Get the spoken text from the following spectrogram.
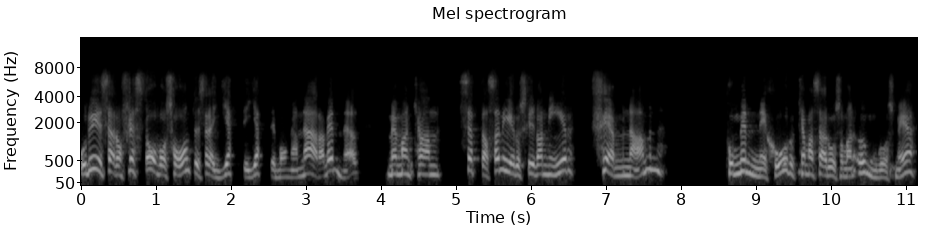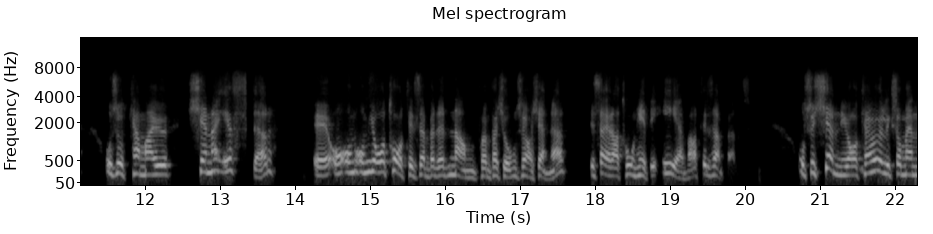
Och det är så här, de flesta av oss har inte så där jätte, jättemånga nära vänner. Men man kan sätta sig ner och skriva ner fem namn på människor kan man säga då, som man umgås med. Och så kan man ju känna efter. Eh, om, om jag tar till exempel ett namn på en person som jag känner. Vi säger att hon heter Eva till exempel. Och så känner jag, kan jag liksom en,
